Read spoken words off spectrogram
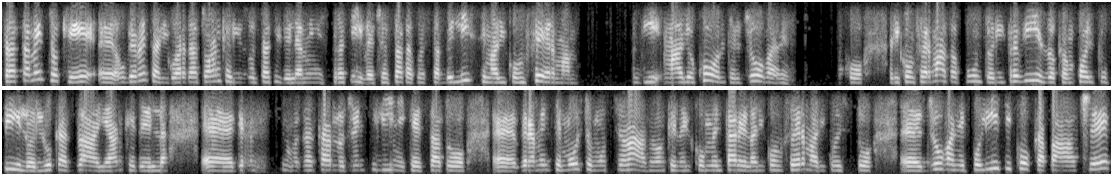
Trattamento che eh, ovviamente ha riguardato anche i risultati delle amministrative, c'è stata questa bellissima riconferma di Mario Conte, il giovane poco riconfermato appunto di Treviso, che è un po' il pupillo, il Luca Zai, anche del eh, grandissimo Giancarlo Gentilini, che è stato eh, veramente molto emozionato anche nel commentare la riconferma di questo eh, giovane politico capace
